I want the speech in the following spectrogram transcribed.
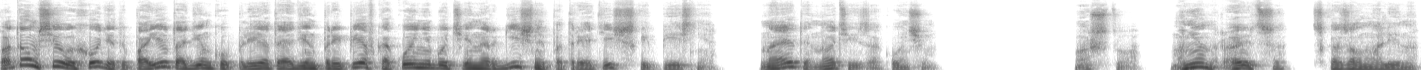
Потом все выходят и поют один куплет и один припев какой-нибудь энергичной патриотической песни. На этой ноте и закончим. — А что? Мне нравится, — сказал Малина.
